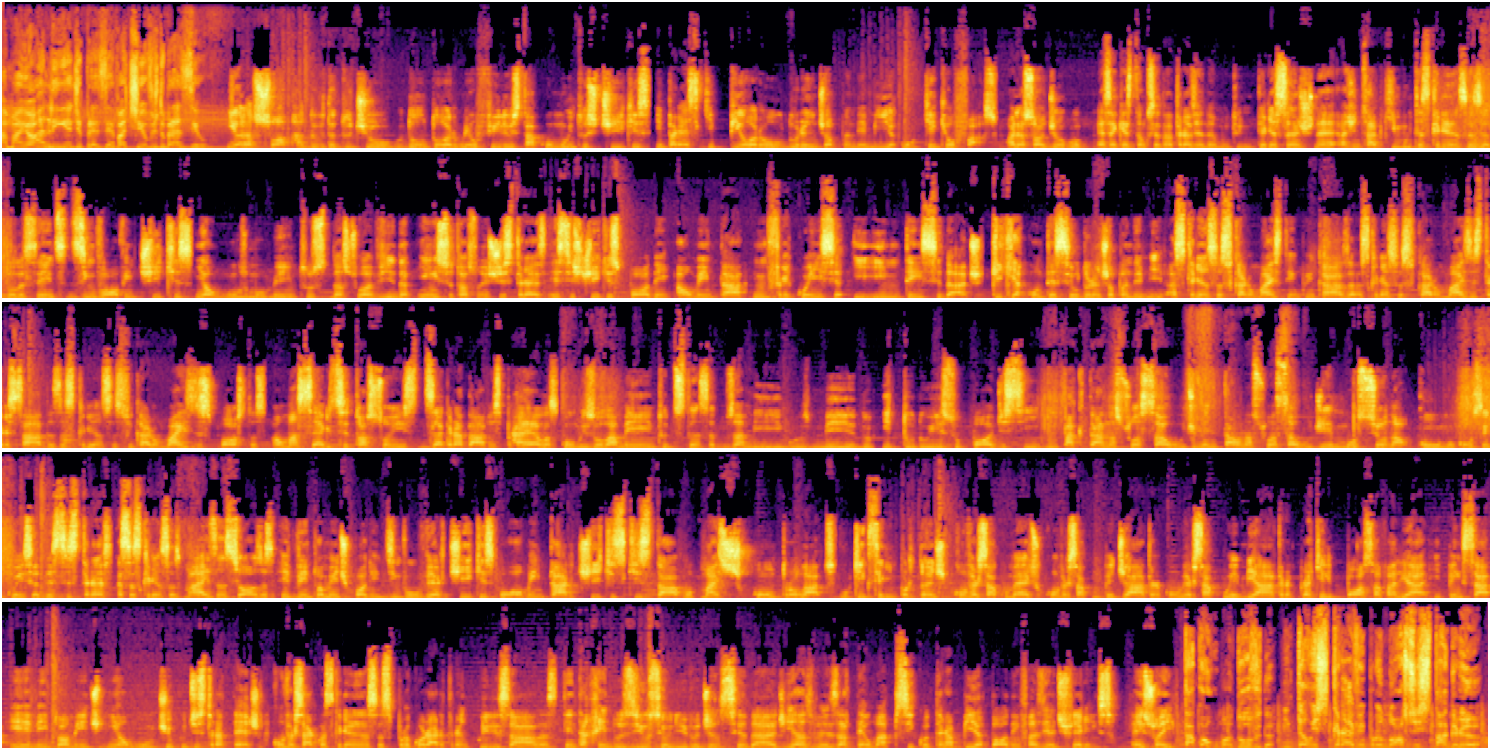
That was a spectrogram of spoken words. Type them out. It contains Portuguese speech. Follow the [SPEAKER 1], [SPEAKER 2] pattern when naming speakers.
[SPEAKER 1] a maior linha de preservativos do Brasil.
[SPEAKER 2] E olha só a dúvida do Diogo. Doutor, meu filho está com muitos tiques e parece que piorou durante a pandemia. O que que eu faço? Olha só, Diogo, essa questão que você está trazendo é muito interessante, né? A gente sabe que muitas crianças e adolescentes desenvolvem tiques em alguns momentos da sua vida e em situações de estresse, esses tiques podem aumentar em frequência e intensidade. O que que aconteceu durante a pandemia? As crianças ficaram mais tempo em casa, as crianças ficaram mais estressadas estressadas, as crianças ficaram mais expostas a uma série de situações desagradáveis para elas, como isolamento, distância dos amigos, medo, e tudo isso pode sim impactar na sua saúde mental, na sua saúde emocional. Como consequência desse estresse, essas crianças mais ansiosas eventualmente podem desenvolver tiques ou aumentar tiques que estavam mais controlados. O que, que seria importante? Conversar com o médico, conversar com o pediatra, conversar com o ebiatra para que ele possa avaliar e pensar eventualmente em algum tipo de estratégia. Conversar com as crianças, procurar tranquilizá-las, tentar reduzir o seu nível de ansiedade e às vezes até uma psicoterapia podem fazer a diferença. É isso aí.
[SPEAKER 3] Tá com alguma dúvida? Então escreve para o nosso Instagram,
